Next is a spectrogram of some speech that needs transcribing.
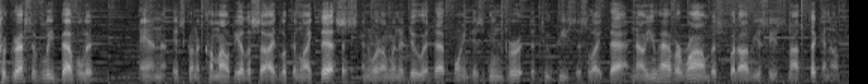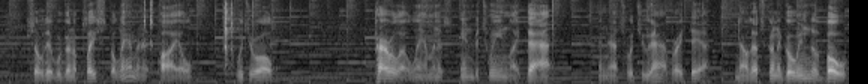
progressively bevel it and it's going to come out the other side looking like this. And what I'm going to do at that point is invert the two pieces like that. Now you have a rhombus, but obviously it's not thick enough. So that we're going to place the laminate pile, which are all parallel laminates in between like that. And that's what you have right there. Now that's going to go into the boat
